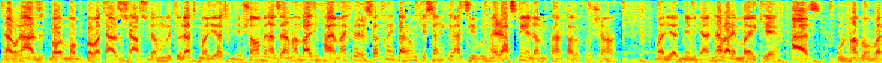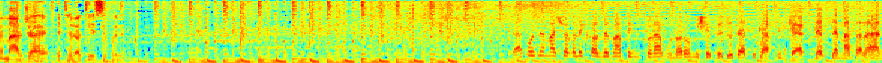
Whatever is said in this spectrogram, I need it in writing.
در واقع ارز با ما بابت ارزش افزودمون به دولت مالیات میدیم. شما به نظر من باید این پیامک رو ارسال کنید برای اون کسانی که از تریبون های رسمی اعلام می‌کنن طلا فروشان مالیات نمیدن. نه برای مایی که از اونها به عنوان مرجع اطلاعاتی استفاده می‌کنیم در مورد مشاغل کاذب من فکر می‌کنم اونا رو میشه به دو دسته تقسیم کرد. مثل مثلا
